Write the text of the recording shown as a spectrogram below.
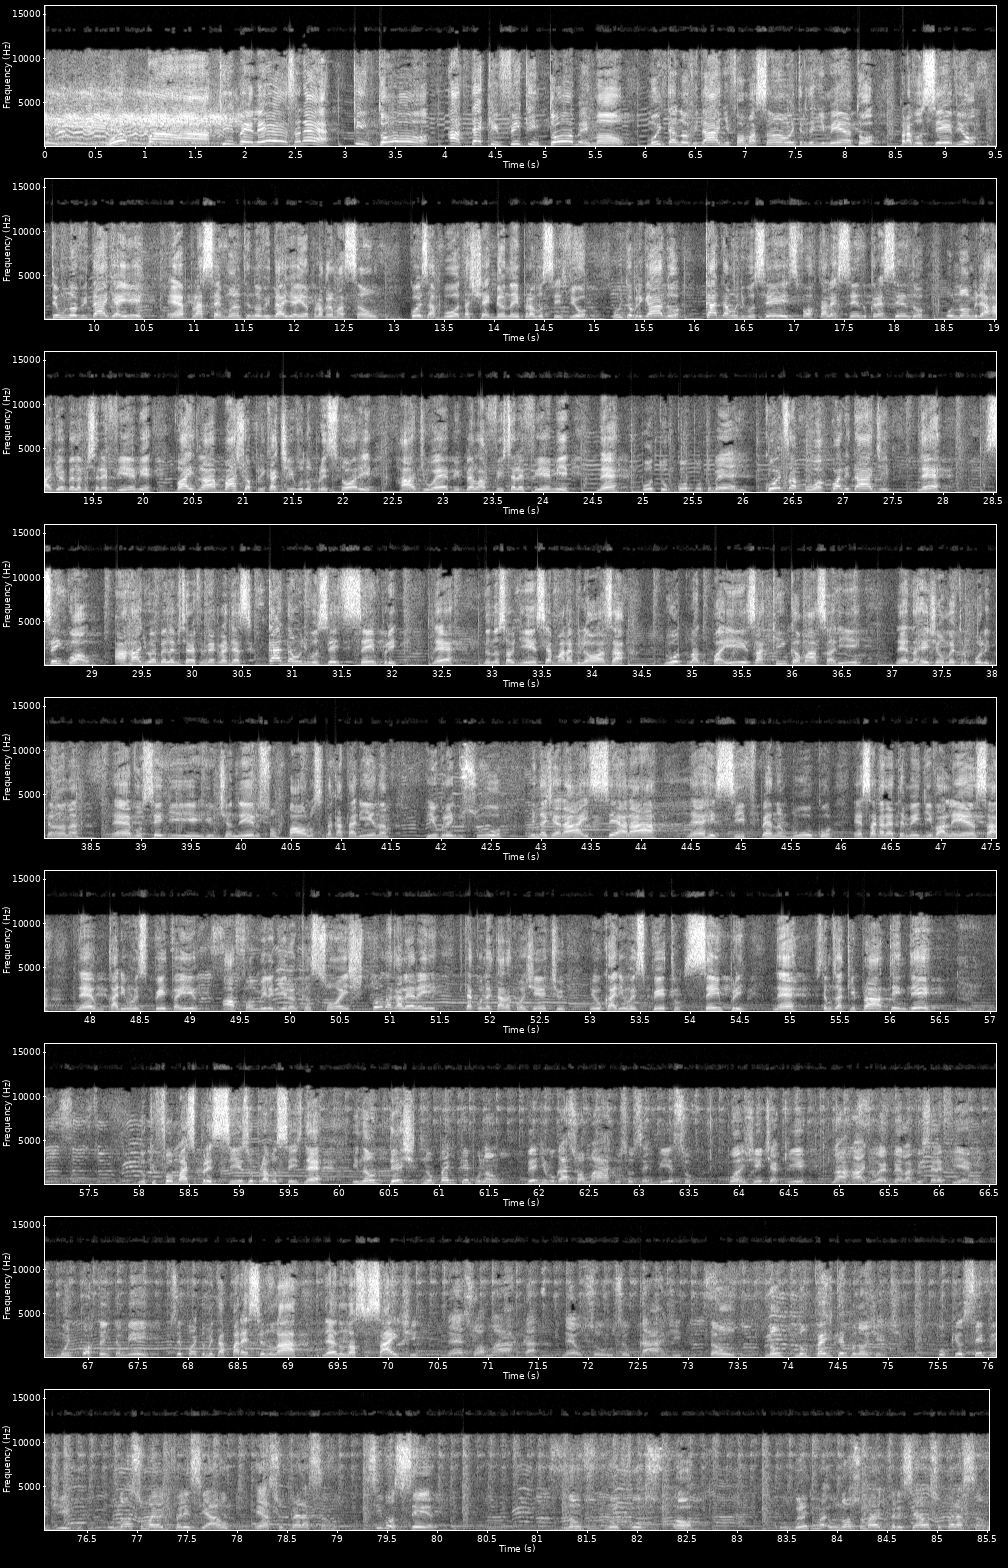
Opa! Que beleza, né? Quintou! Até que fim quintou, meu irmão! Muita novidade, informação, entretenimento pra você, viu? Tem uma novidade aí, é pra semana, tem novidade aí na programação. Coisa boa tá chegando aí pra vocês, viu? Muito obrigado, cada um de vocês, fortalecendo, crescendo o nome da Rádio Web Bela Vista FM. Vai lá, baixa o aplicativo no Play Store, Rádio Web Bela Vista FM, né? .com.br. Coisa boa, qualidade, né? Sem igual. A Rádio Web Vista FM agradece cada um de vocês sempre, né? Dando essa audiência maravilhosa do outro lado do país, aqui em Camaçari, né? Na região metropolitana, né? Você de Rio de Janeiro, São Paulo, Santa Catarina, Rio Grande do Sul, Minas Gerais, Ceará, né? Recife, Pernambuco, essa galera também de Valença, né? Um carinho, um respeito aí à família de Irã Canções, toda a galera aí que tá conectada com a gente, eu carinho, respeito sempre, né? Estamos aqui para atender no que for mais preciso para vocês, né? E não deixe, não perde tempo não. Vem divulgar sua marca, o seu serviço com a gente aqui na Rádio Web Bela Vista FM. Muito importante também, você pode também estar tá aparecendo lá, né, no nosso site, né, sua marca, né, o seu, o seu card. Então, não, não perde tempo não, gente. Porque eu sempre digo, o nosso maior diferencial é a superação. Se você não, não for, ó, o, grande, o nosso maior diferencial é a superação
